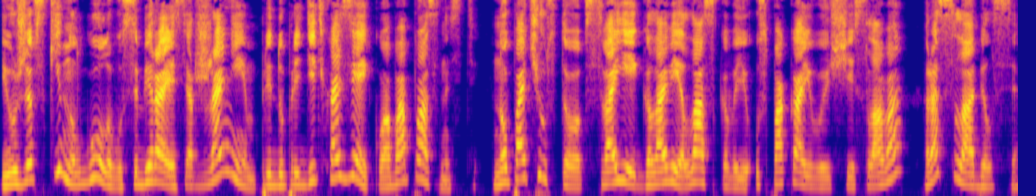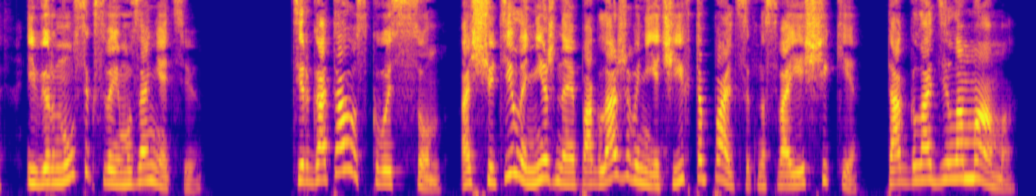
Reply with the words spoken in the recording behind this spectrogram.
и уже вскинул голову, собираясь ржанием предупредить хозяйку об опасности, но, почувствовав в своей голове ласковые успокаивающие слова, расслабился и вернулся к своему занятию. Тиргатау сквозь сон ощутила нежное поглаживание чьих-то пальцев на своей щеке. Так гладила мама.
